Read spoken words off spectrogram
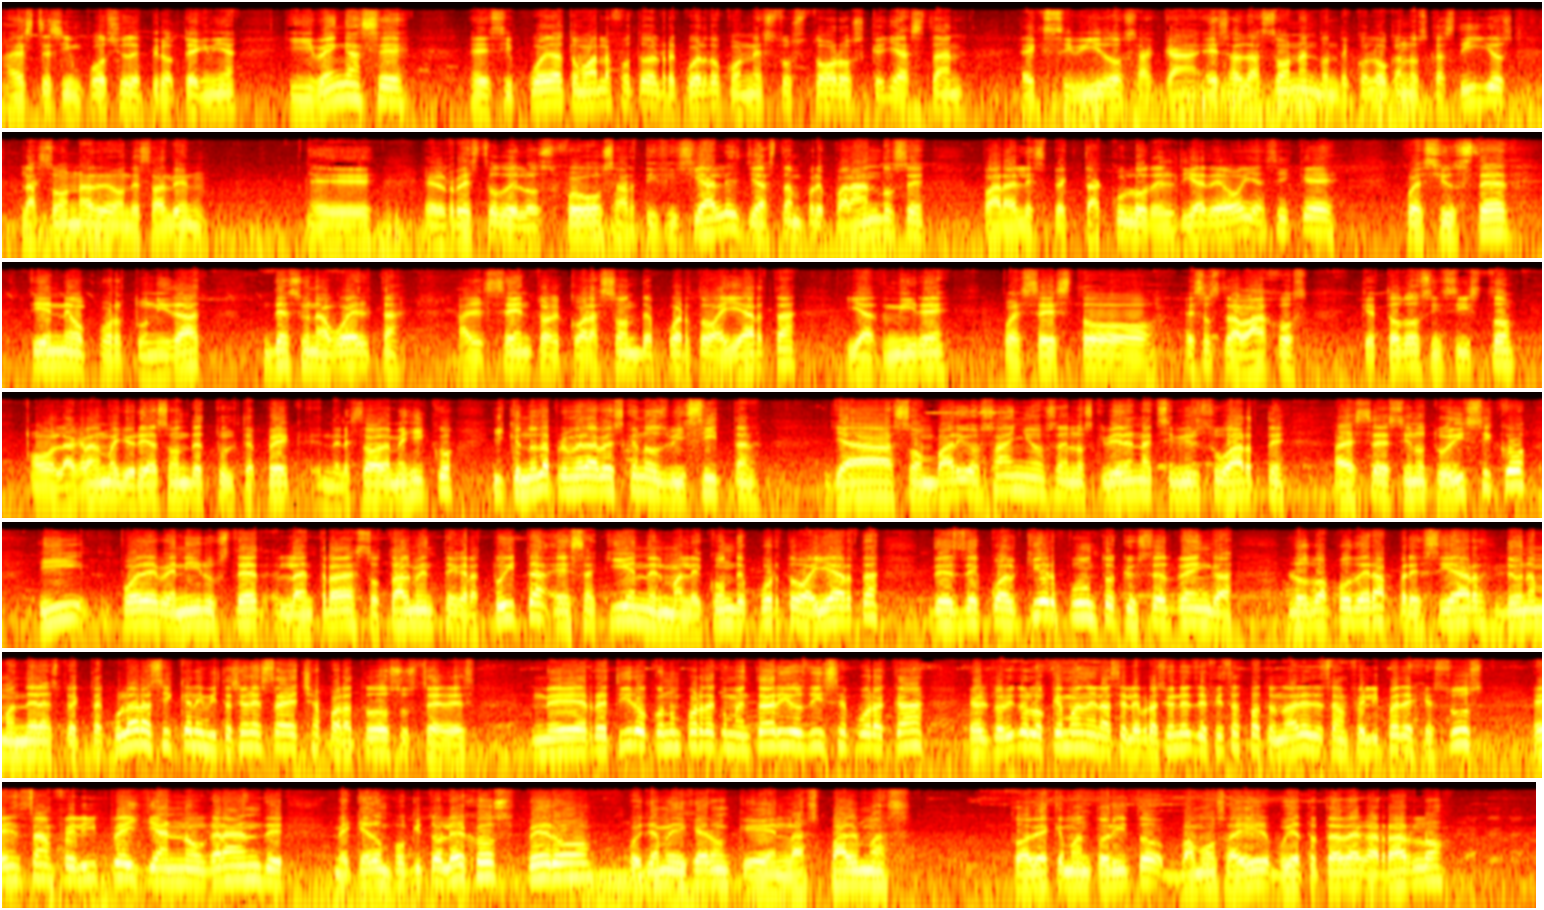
a este simposio de pirotecnia y vénganse eh, si pueda tomar la foto del recuerdo con estos toros que ya están exhibidos acá. Esa es la zona en donde colocan los castillos, la zona de donde salen eh, el resto de los fuegos artificiales. Ya están preparándose para el espectáculo del día de hoy. Así que, pues si usted tiene oportunidad, dese una vuelta al centro, al corazón de Puerto Vallarta y admire pues esto, esos trabajos que todos, insisto, o la gran mayoría son de Tultepec, en el Estado de México, y que no es la primera vez que nos visitan. Ya son varios años en los que vienen a exhibir su arte a este destino turístico y puede venir usted, la entrada es totalmente gratuita, es aquí en el malecón de Puerto Vallarta, desde cualquier punto que usted venga los va a poder apreciar de una manera espectacular, así que la invitación está hecha para todos ustedes. Me retiro con un par de comentarios. Dice por acá, el torito lo queman en las celebraciones de fiestas patronales de San Felipe de Jesús en San Felipe Llano Grande. Me queda un poquito lejos, pero pues ya me dijeron que en Las Palmas todavía queman torito. Vamos a ir, voy a tratar de agarrarlo.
